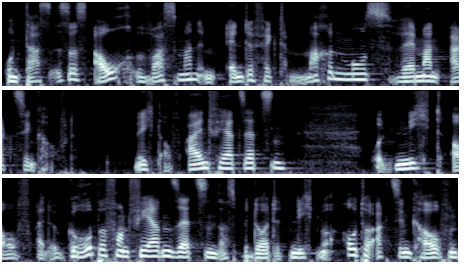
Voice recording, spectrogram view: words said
Und das ist es auch, was man im Endeffekt machen muss, wenn man Aktien kauft. Nicht auf ein Pferd setzen, und nicht auf eine Gruppe von Pferden setzen. Das bedeutet nicht nur Autoaktien kaufen,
